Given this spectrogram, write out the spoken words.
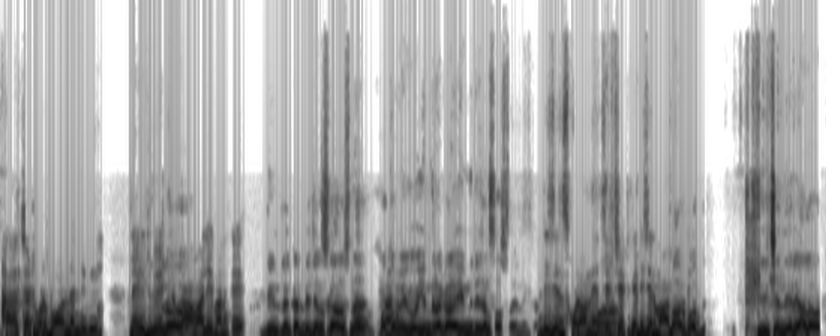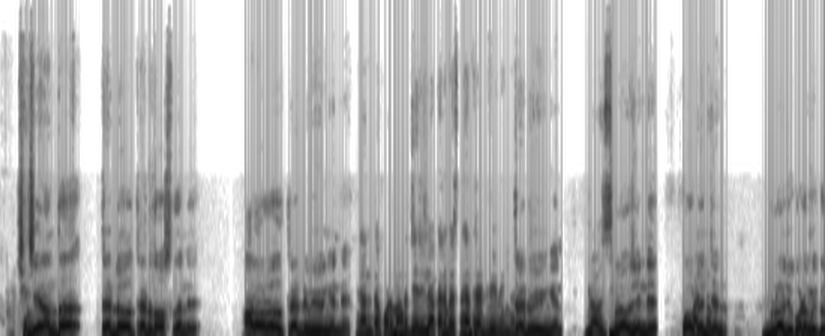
కలర్ చాట్ కూడా బాగుందండి ఇవి. లైట్ వెయిట్లో కావాలి మనకి. దీంట్లో ఇంకా డిజైన్స్ కావాల్సిన మొత్తం ఎనిమిది రకాల ఎనిమిది డిజైన్స్ వస్తాయండి ఇంకా. డిజైన్స్ కూడా ఉన్నాయి. సెట్ సెట్కి డిజైన్ మారిపోద్ది. ఇది చందేరి ఆల్ ఓవర్. చీర అంతా థ్రెడ్ థ్రెడ్తో వస్తుందండి ఇది. ఆల్ ఓవర్ థ్రెడ్ వీవింగ్ అండి. ఇదంతా కూడా మనకు జరీలా కనిపిస్తుంది కానీ థ్రెడ్ వీవింగ్ థ్రెడ్ వీవింగ్ అండి. బ్లౌజ్ బ్లౌజ్ అండి. పౌట్ అండి అండి. బ్లౌజ్ కూడా మీకు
